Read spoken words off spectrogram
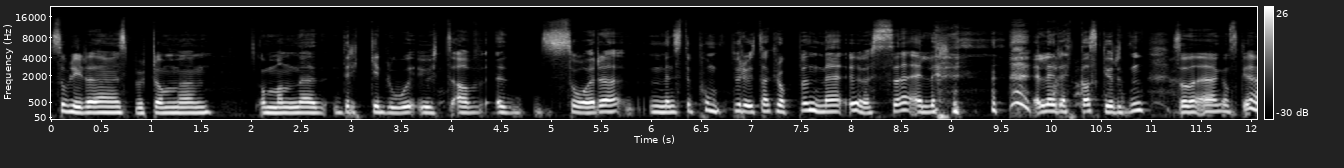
så blir det spurt om om man eh, drikker blodet ut av eh, såret mens det pumper ut av kroppen med øse eller, eller rett av skurden. Så det er ganske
